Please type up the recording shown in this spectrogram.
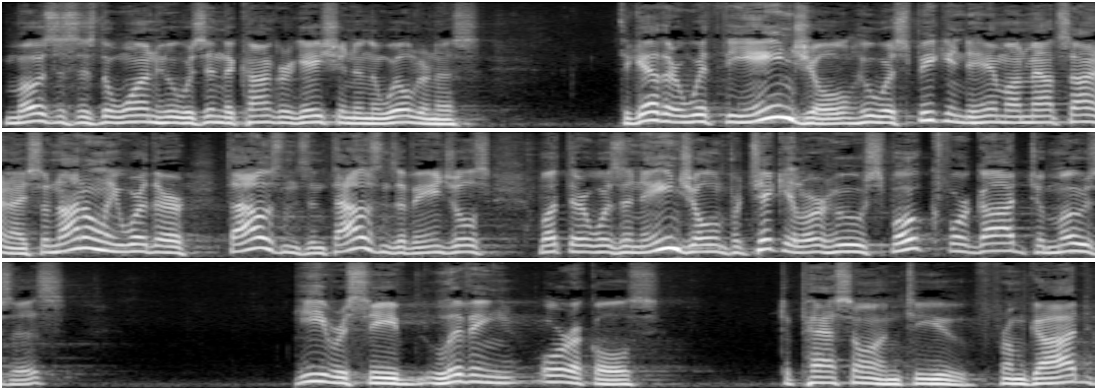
Moses is the one who was in the congregation in the wilderness together with the angel who was speaking to him on Mount Sinai. So not only were there thousands and thousands of angels, but there was an angel in particular who spoke for God to Moses. He received living oracles to pass on to you from God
